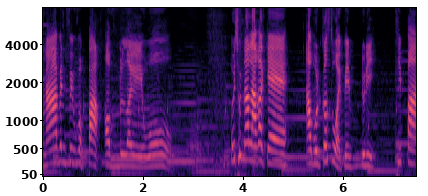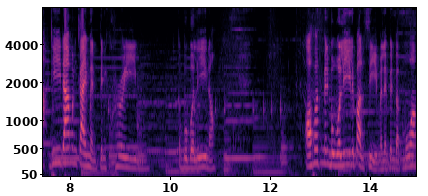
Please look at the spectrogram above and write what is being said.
หน้าเป็นฟิลแบบปากออมเลเวอร์เฮ้ยชุดน่ารักอะแก อาวุธก็สวยเป็นดูดิ ที่ปะที่ด้ามมันไกลเหมือนเป็นครีม กับบูเบอรี่เนาะอ๋อเพราะเป็นบูเบอรี่หรือเปล่าสีมันเลยเป็นแบบม่วง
